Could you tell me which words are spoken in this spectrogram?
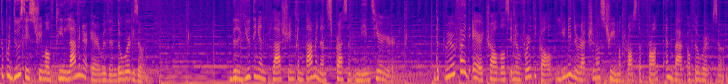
to produce a stream of clean laminar air within the work zone diluting and flushing contaminants present in the interior. The purified air travels in a vertical, unidirectional stream across the front and back of the work zone.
